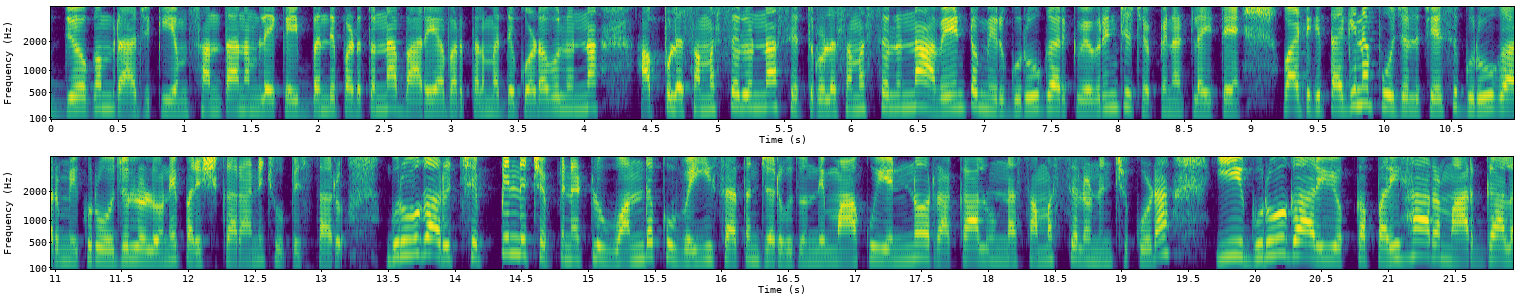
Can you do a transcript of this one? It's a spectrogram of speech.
ఉద్యోగం రాజకీయం సంతానం లేక ఇబ్బంది పడుతున్నా భార్యాభర్తల మధ్య గొడవలున్నా అప్పుల సమస్యలున్నా శత్రువుల సమస్యలున్నా అవేంటో మీరు గురువు గారికి వివరించి చెప్పినట్లయితే వాటికి తగిన పూజలు చేసి గురువుగారు మీకు రోజులలోనే పరిష్కారాన్ని చూపిస్తారు. గురువుగారు చెప్పింది చెప్పినట్లు వందకు వెయ్యి శాతం జరుగుతుంది. మాకు ఎన్నో రకాలున్న సమస్యల నుంచి కూడా ఈ గురువుగారి యొక్క పరిహార మార్గాల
